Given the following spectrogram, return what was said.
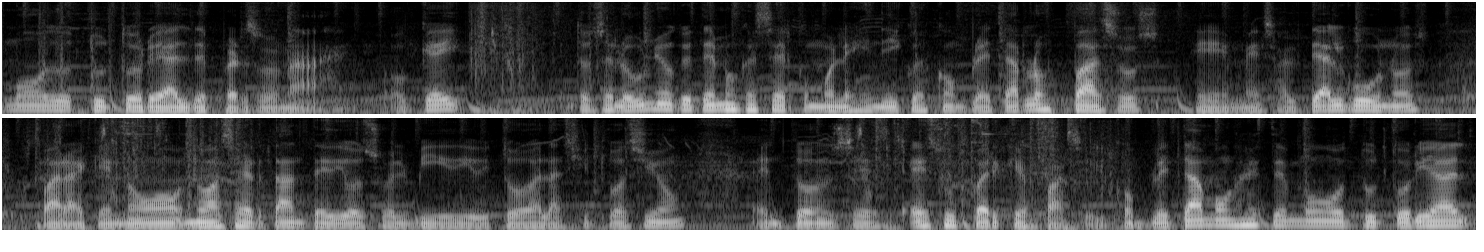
modo tutorial de personaje ok entonces lo único que tenemos que hacer, como les indico, es completar los pasos. Eh, me salté algunos para que no, no hacer tan tedioso el vídeo y toda la situación. Entonces es súper que fácil. Completamos este modo tutorial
